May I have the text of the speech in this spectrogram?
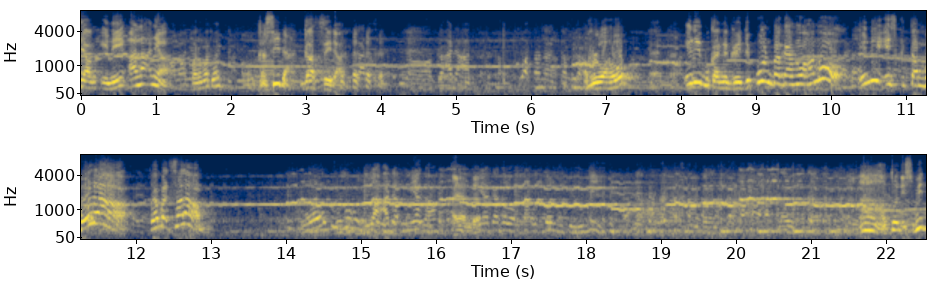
yang ini anaknya. Apa nama tuan? Kasida. Gasida. keadaan suasana kita Abdul Wahab. Ini bukan negeri Jepun bagai hanguk-hanguk. Ini Istanbul. Jabat salam. juga ada peniaga. Ayanda. Peniaga kalau tak betul mesti rugi. Ah, Tuan Ismit,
